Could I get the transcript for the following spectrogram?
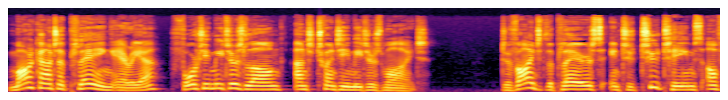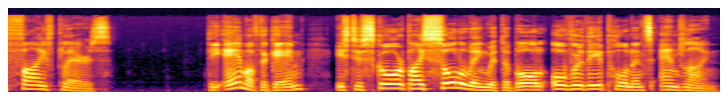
Mark out a playing area 40 metres long and 20 metres wide. Divide the players into two teams of five players. The aim of the game is to score by soloing with the ball over the opponent's end line.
